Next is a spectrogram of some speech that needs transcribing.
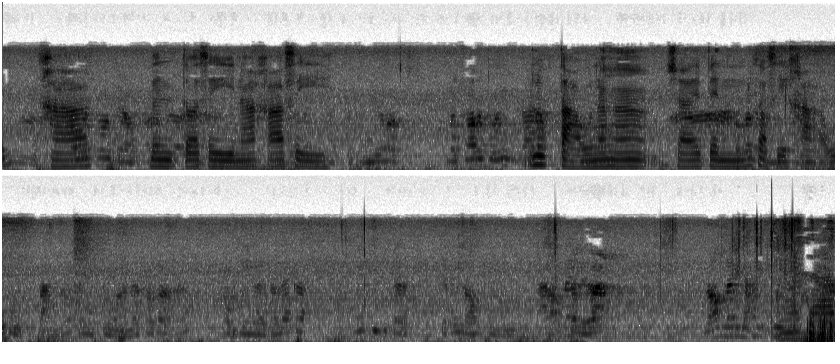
ฟ คาร์เป็นตัวสีนะคาสีลูกเต๋านะฮะ ใช้เป็นลูกเต๋าสีขาว นะครับ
